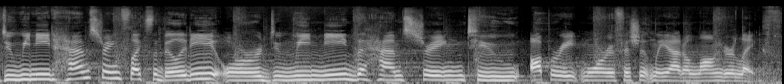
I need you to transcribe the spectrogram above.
do we need hamstring flexibility or do we need the hamstring to operate more efficiently at a longer length?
